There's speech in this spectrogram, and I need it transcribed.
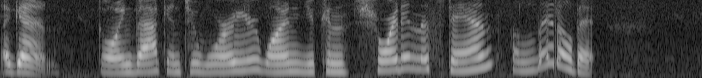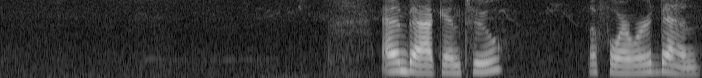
Again, Going back into warrior one, you can shorten the stance a little bit. And back into the forward bend.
